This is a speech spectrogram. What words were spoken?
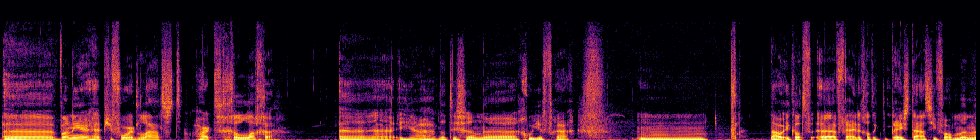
Eh, wanneer heb je voor het laatst hard gelachen? Ja, dat is een eh goede vraag. Mm, nou, ik had, vrijdag had ik de presentatie van mijn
